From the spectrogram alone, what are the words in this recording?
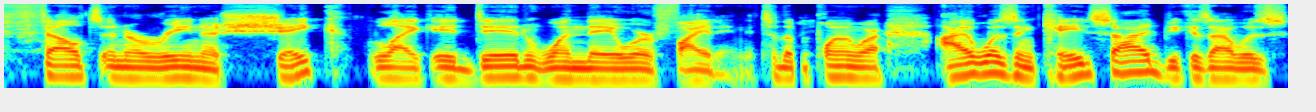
felt an arena shake like it did when they were fighting to the point where I wasn't cage side because I was.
